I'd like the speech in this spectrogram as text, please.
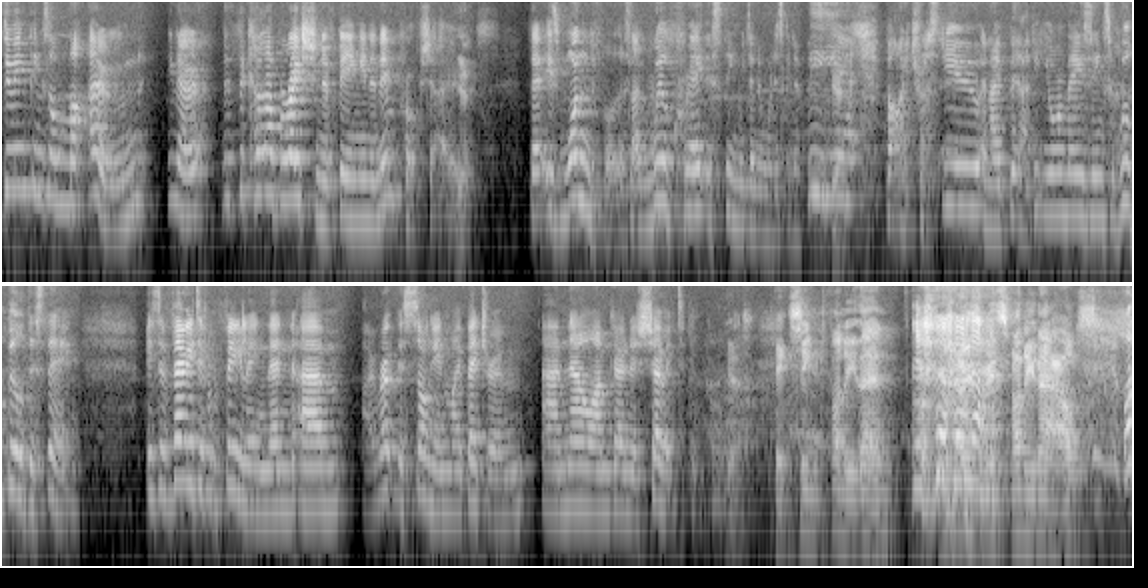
doing things on my own. You know, there's the collaboration of being in an improv show Yes. that is wonderful. It's like we'll create this thing. We don't know what it's going to be yet, but I trust you, and I, I think you're amazing. So we'll build this thing. It's a very different feeling than um, I wrote this song in my bedroom, and now I'm going to show it to people. Yes. It seemed funny then. Who knows if it's funny now? Well,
